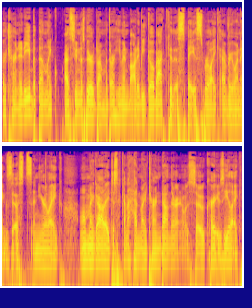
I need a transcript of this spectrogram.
eternity, but then like as soon as we were done with our human body, we go back to this space where like everyone exists, and you're like, oh my god, I just kind of had my turn down there, and it was so crazy. Like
